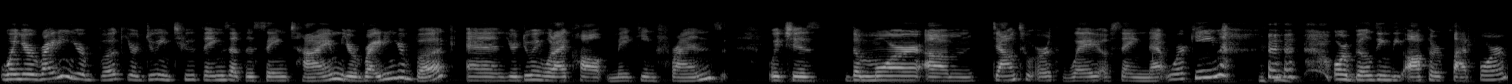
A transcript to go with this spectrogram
when you're writing your book, you're doing two things at the same time. You're writing your book and you're doing what I call making friends, which is the more um, down to earth way of saying networking mm-hmm. or building the author platform.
